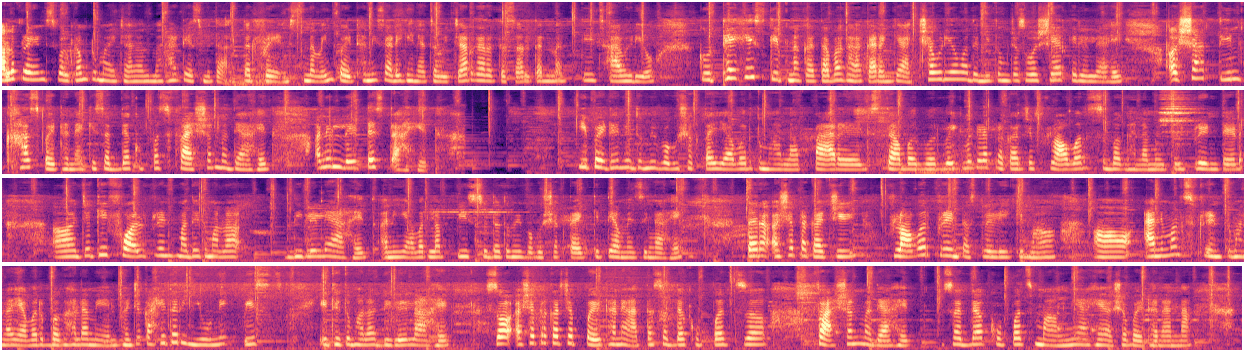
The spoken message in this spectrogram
Hello friends welcome to my channel Marathi Asmita तर friends नवीन पैठणी साडी घेण्याचा विचार करत असाल तर नक्कीच हा व्हिडिओ कुठेही स्किप न करता बघा कारण की आजच्या व्हिडिओमध्ये मी तुमच्यासोबत शेअर केलेले आहे अशा तीन खास पैठण्या की सध्या खूपच फॅशनमध्ये आहेत आणि लेटेस्ट आहेत. ही पैठणी तुम्ही बघू शकता यावर तुम्हाला पॅरेट्स त्याबरोबर वेगवेगळ्या प्रकारचे फ्लॉवर्स बघायला मिळतील प्रिंटेड जे की फॉल प्रिंटमध्ये तुम्हाला दिलेले आहेत आणि यावरला पीससुद्धा तुम्ही बघू शकताय किती अमेझिंग आहे. तर अशा प्रकारची फ्लॉवर प्रिंट असलेली किंवा ॲनिमल्स प्रिंट तुम्हाला यावर बघायला मिळेल. म्हणजे काहीतरी युनिक पीस इथे तुम्हाला दिलेला आहे. सो अशा प्रकारच्या पैठण्या आता सध्या खूपच फॅशनमध्ये आहेत. सध्या खूपच मागणी आहे अशा पैठण्यांना.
